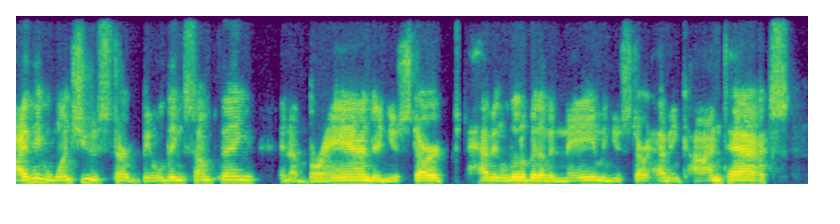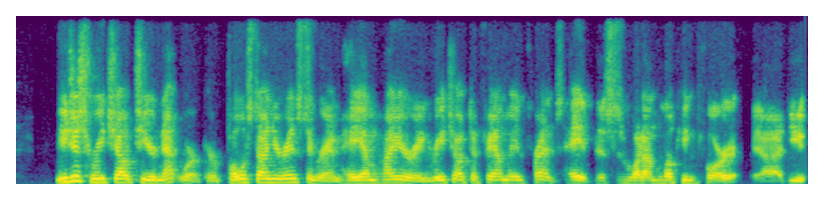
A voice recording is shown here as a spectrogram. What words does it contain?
I think once you start building something and a brand and you start having a little bit of a name and you start having contacts, you just reach out to your network or post on your Instagram, "Hey, I'm hiring." Reach out to family and friends. "Hey, this is what I'm looking for. Uh, do you,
